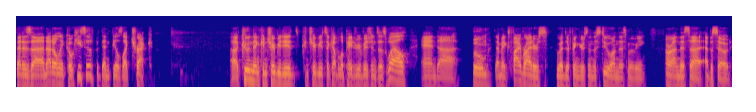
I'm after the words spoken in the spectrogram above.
that is uh, not only cohesive but then feels like Trek. Uh, Coon then contributed contributes a couple of page revisions as well, and uh, boom, that makes five writers who had their fingers in the stew on this movie or on this uh, episode,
